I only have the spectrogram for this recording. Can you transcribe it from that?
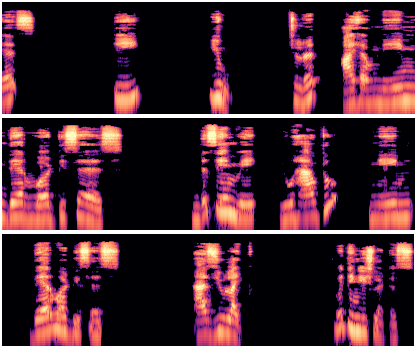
S, T, U. Children, I have named their vertices. In the same way, you have to name their vertices as you like with English letters.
